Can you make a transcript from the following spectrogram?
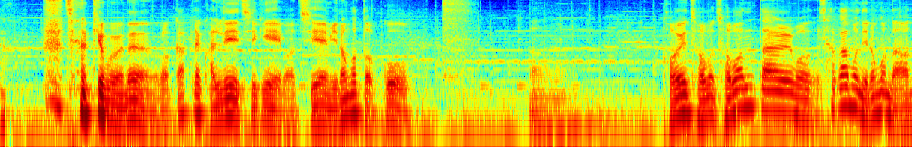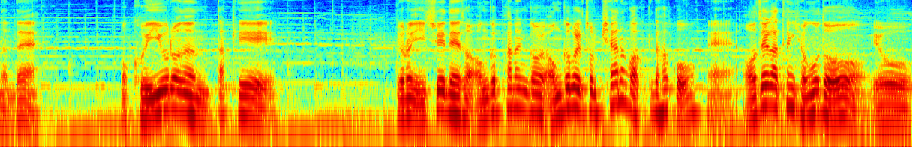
생각해 보면은 뭐 카페 관리직이 뭐 GM 이런 것도 없고 어, 거의 저번 저번 달 뭐 사과문 이런 건 나왔는데 뭐 그 이후로는 딱히 이런 이슈에 대해서 언급하는 걸 언급을 좀 피하는 것 같기도 하고 예, 어제 같은 경우도 요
